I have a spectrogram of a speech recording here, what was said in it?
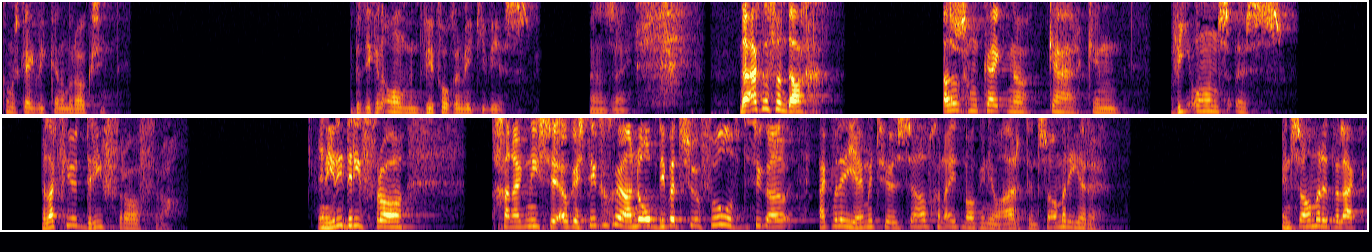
kom ons kyk wie kan hom raak sien. Dit beteken om wie volgende week hier wees. Dan sê. Nou ek wil vandag as ons gaan kyk na kerk en wie ons is. Wil ek vir jou drie vrae vra. En hierdie drie vrae gaan ek nie sê okay, steek gou jou hande op die wat so voel of sê ek wil hê jy moet vir jouself gaan uitmaak in jou hart en saam met die Here. En saam met dit wil ek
